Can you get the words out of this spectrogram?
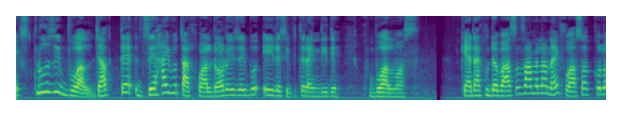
এক্সক্লুসিভ বোয়াল। যাতে যে খাইব তার খোয়াল ডর হয়ে যাইব, এই রেসিপিতে রাইন দি দে বোয়াল মাছ। কেডা খুডা বাসা ঝামেলা নাই, ফুয়া সকলো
